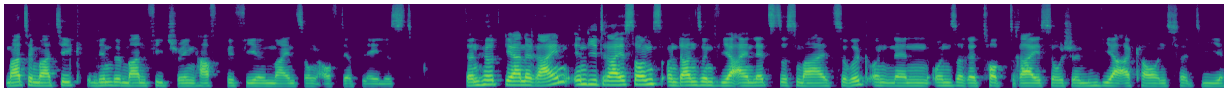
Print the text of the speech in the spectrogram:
Mathematik, Lindemann featuring Haftbefehl, mein Song auf der Playlist. Dann hört gerne rein in die drei Songs und dann sind wir ein letztes Mal zurück und nennen unsere Top 3 Social Media Accounts, die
